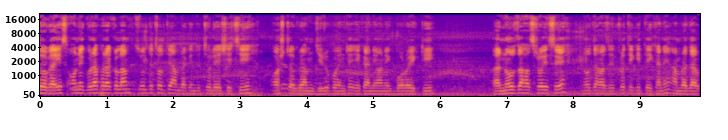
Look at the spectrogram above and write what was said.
তো গাইস অনেক ঘোরাফেরা করলাম। চলতে চলতে আমরা কিন্তু চলে এসেছি অষ্টগ্রাম জিরো পয়েন্টে এখানে অনেক বড় একটি নৌজাহাজ রয়েছে। নৌজাহাজের প্রতীকীতে এখানে আমরা যাব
